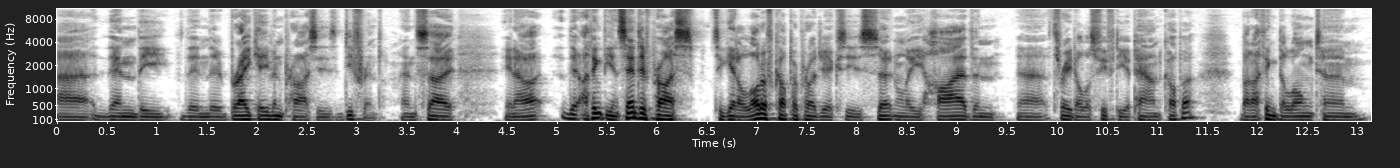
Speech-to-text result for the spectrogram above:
uh, then the then the break even price is different. And so, you know, I think the incentive price to get a lot of copper projects is certainly higher than uh, $3.50 a pound copper. But I think the long term,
